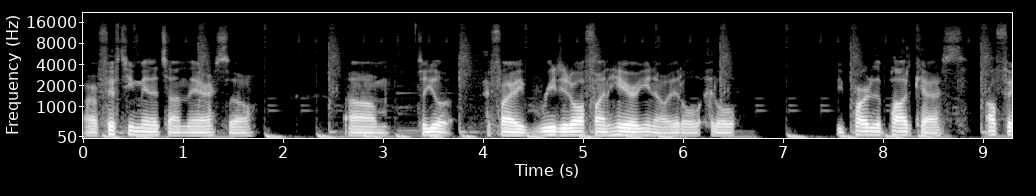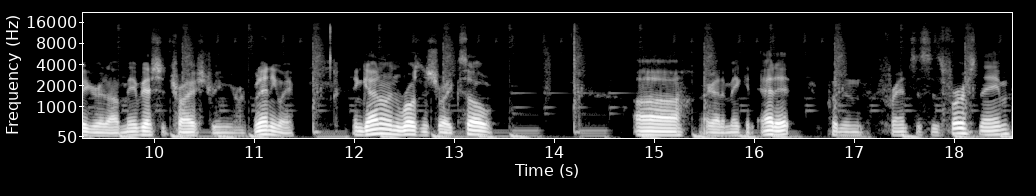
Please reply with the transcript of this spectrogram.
or 15 minutes on there. So, um, so you'll if I read it off on here, you know, it'll it'll be part of the podcast. I'll figure it out. Maybe I should try StreamYard. But anyway, Ngannou and Rozenstruik. So uh, I got to make an edit. Put in Francis's first name.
